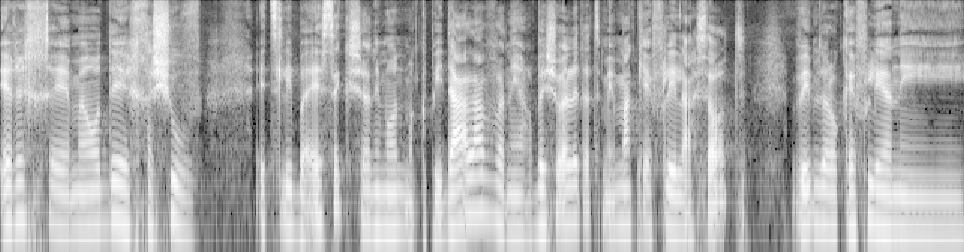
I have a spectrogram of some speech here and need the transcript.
ערך אה, מאוד אה, חשוב אצלי בעסק, שאני מאוד מקפידה עליו. אני הרבה שואלת את עצמי מה כיף לי לעשות, ואם זה לא כיף לי, אני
